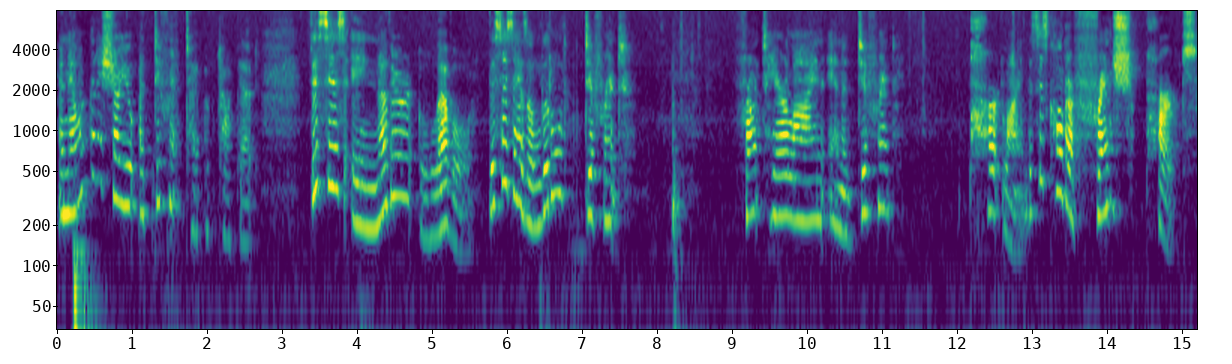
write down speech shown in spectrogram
And now I'm going to show you a different type of topette. This is another level. This is, has a little different front hairline and a different part line. This is called our French part.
